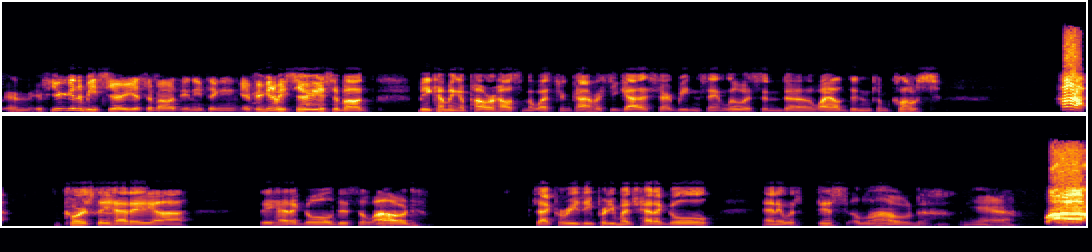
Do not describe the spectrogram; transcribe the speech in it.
And if you're going to be serious about anything, if you're going to be serious about becoming a powerhouse in the Western Conference, you got to start beating St. Louis, and uh, the Wild didn't come close. Huh. Of course, they had a uh, they had a goal disallowed Zach Parise pretty much had a goal, and it was disallowed. Yeah. Wow.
